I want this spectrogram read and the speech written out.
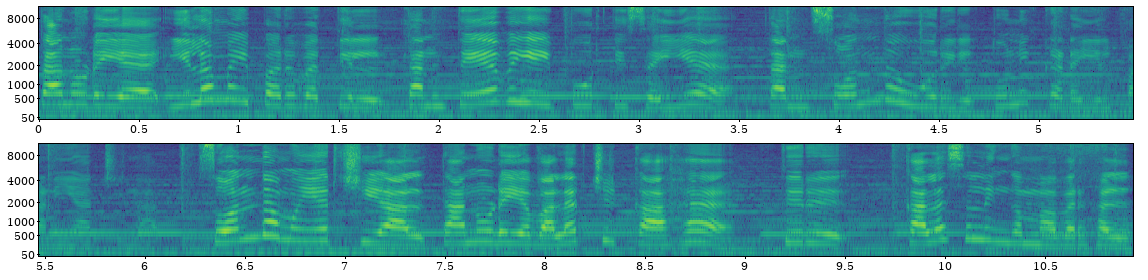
தன்னுடைய இளமை பருவத்தில் தன் தேவையை பூர்த்தி செய்ய தன் சொந்த ஊரில் துணிக்கடையில் பணியாற்றினார். சொந்த முயற்சியால் தன்னுடைய வளர்ச்சிக்காக திரு கலசலிங்கம் அவர்கள்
